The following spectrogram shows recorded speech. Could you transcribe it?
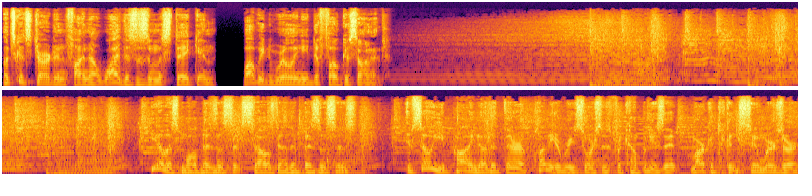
Let's get started and find out why this is a mistake and why we really need to focus on it. Do you have a small business that sells to other businesses? If so, you probably know that there are plenty of resources for companies that market to consumers or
